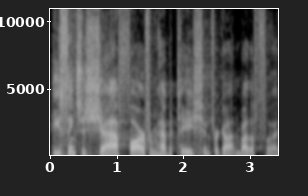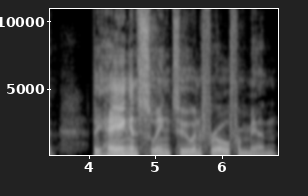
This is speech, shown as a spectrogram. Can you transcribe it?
He sinks a shaft far from habitation, forgotten by the foot. They hang and swing to and fro from men,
